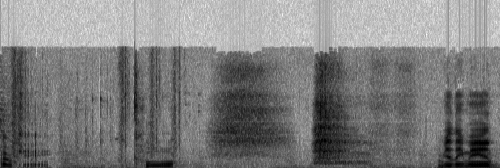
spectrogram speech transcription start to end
Okay. Cool. really, man?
